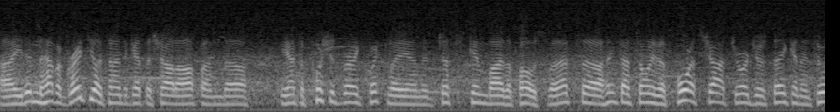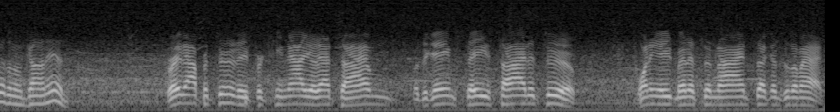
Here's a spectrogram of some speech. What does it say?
Uh, he didn't have a great deal of time to get the shot off, and uh, he had to push it very quickly, and it just skimmed by the post. But that's, uh, I think that's only the fourth shot Giorgio's taken, and two of them have gone in. Great opportunity for Chinaglia that time, but the game stays tied at two. 28 minutes and 9 seconds of the match.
